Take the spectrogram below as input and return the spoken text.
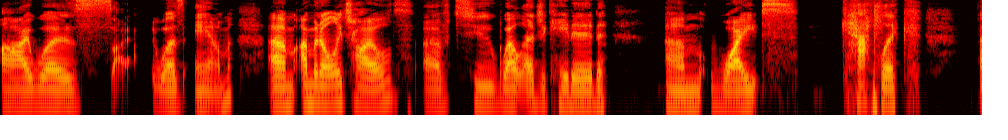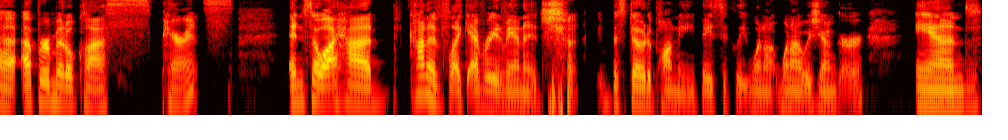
I was, I was, am. Um, I'm an only child of two well educated, um, white, Catholic, uh, upper middle class parents. And so I had kind of like every advantage bestowed upon me basically when I, when I was younger. And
